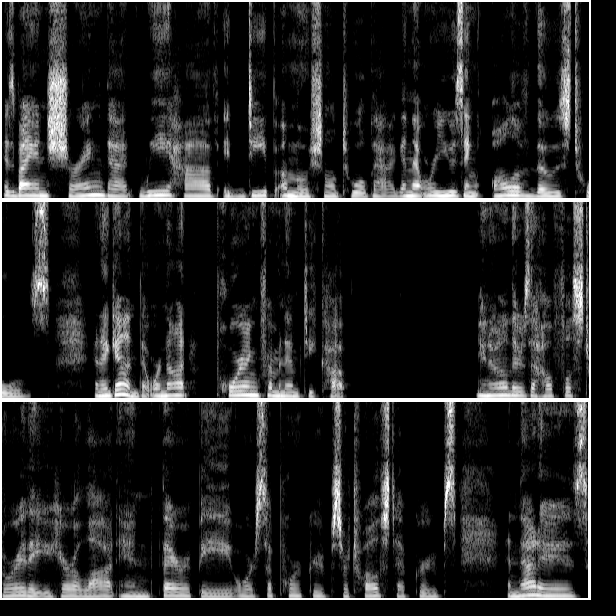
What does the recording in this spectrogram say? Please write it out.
is by ensuring that we have a deep emotional tool bag and that we're using all of those tools. And again, that we're not pouring from an empty cup. You know, there's a helpful story that you hear a lot in therapy or support groups or 12 step groups, and that is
